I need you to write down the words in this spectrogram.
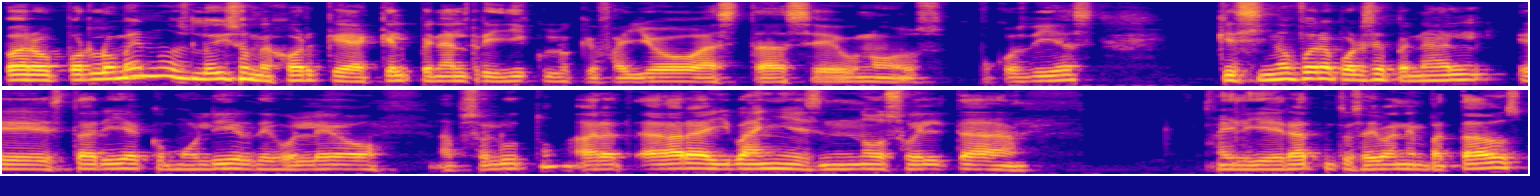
pero por lo menos lo hizo mejor que aquel penal ridículo que falló hasta hace unos pocos días, que si no fuera por ese penal eh, estaría como líder de goleo absoluto. Ahora, ahora Ibáñez no suelta el liderato, entonces ahí van empatados.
